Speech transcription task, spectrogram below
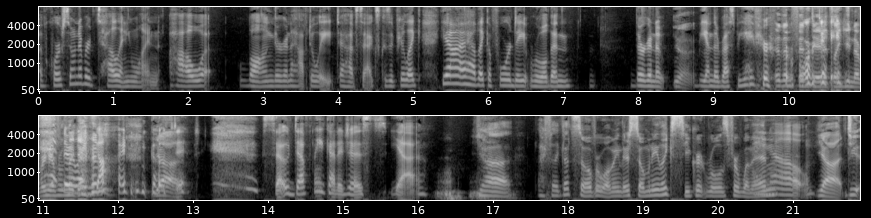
of course don't ever tell anyone how long they're gonna have to wait to have sex because if you're like yeah i have like a four date rule then they're gonna Yeah. be on their best behavior And then fifth four date, days. it's like you never hear from they're them again. like gone ghosted so definitely gotta just yeah Yeah. I feel like that's so overwhelming. There's so many like secret rules for i women. know Yeah. Do you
